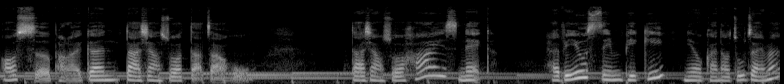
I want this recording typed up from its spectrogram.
然后蛇跑来跟大象说打招呼。大象说：“Hi, Snake. Have you seen Piggy？你有看到猪仔吗？”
